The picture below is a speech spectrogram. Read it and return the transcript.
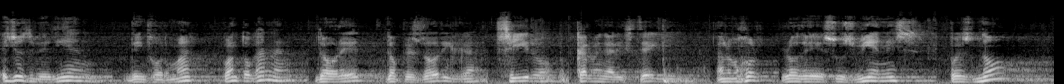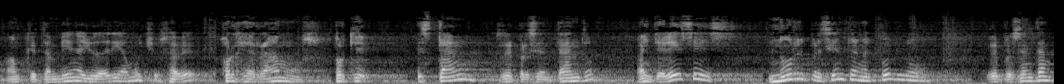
ellos deberían de informar cuánto ganan Loret, López Dóriga, Ciro, Carmen Aristegui. A lo mejor lo de sus bienes, pues no, aunque también ayudaría mucho saber. Jorge Ramos, porque están representando a intereses, no representan al pueblo, representan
